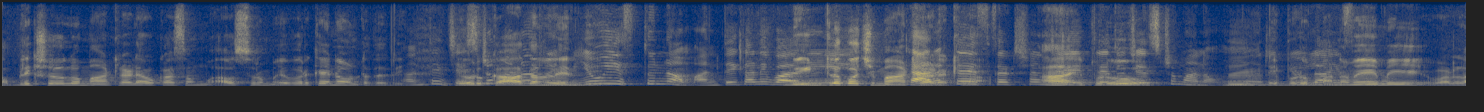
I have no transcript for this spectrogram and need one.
public షోలో మాట్లాడే అవకాశం అవసరం ఎవరికైనా ఉంటుంది అది. ఎవరు కాదనలేదు ఇస్తున్నాం. అంతేకాని మీ ఇంట్లోకి వచ్చి మాట్లాడట్లా. ఇప్పుడు మనం ఇప్పుడు మనమేమి వాళ్ళ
